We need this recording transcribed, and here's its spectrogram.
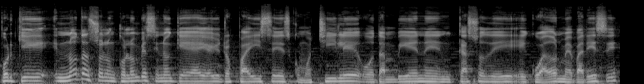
porque no tan solo en Colombia, sino que hay, otros países como Chile o también en caso de Ecuador, me parece,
